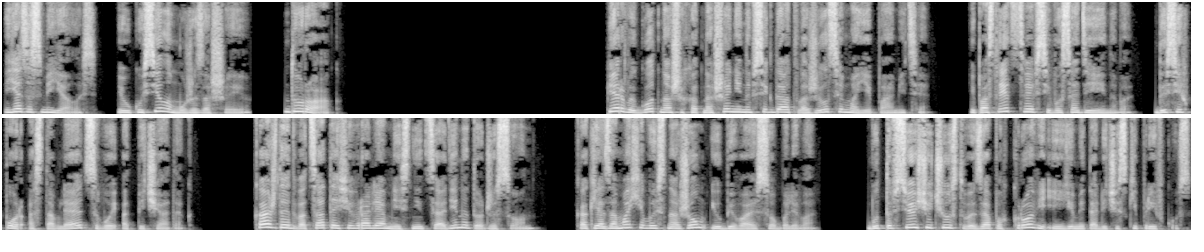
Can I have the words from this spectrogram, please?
Я засмеялась и укусила мужа за шею. Дурак. Первый год наших отношений навсегда отложился в моей памяти, и последствия всего содеянного до сих пор оставляют свой отпечаток. Каждое 20 февраля мне снится один и тот же сон, как я замахиваюсь ножом и убиваю Соболева. Будто все еще чувствую запах крови и ее металлический привкус,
